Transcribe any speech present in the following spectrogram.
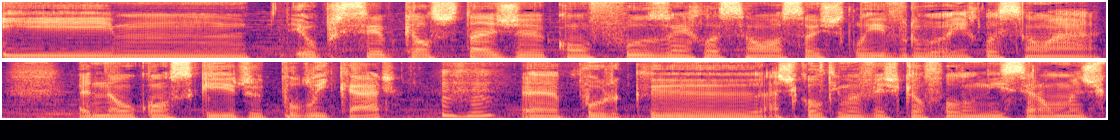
E hum, eu percebo que ele esteja confuso em relação ao sexto livro, em relação a, a não o conseguir publicar, eh, porque acho que a última vez que ele falou nisso era um, manus-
